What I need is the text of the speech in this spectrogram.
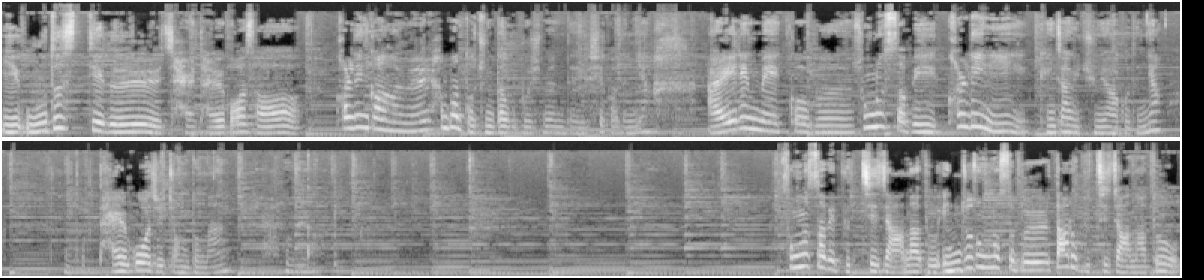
이 우드 스틱을 잘 달궈서 컬링감을 한 번 더 준다고 보시면 되시거든요. 아이린 메이크업은 속눈썹이 컬링이 굉장히 중요하거든요. 좀더 달구어질 정도만 올라. 속눈썹이 붙이지 않아도 인조 속눈썹을 따로 붙이지 않아도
